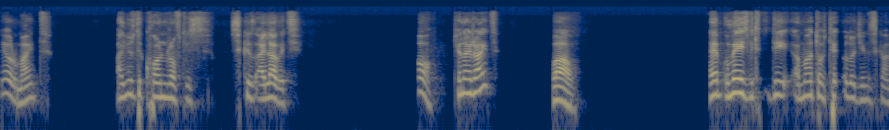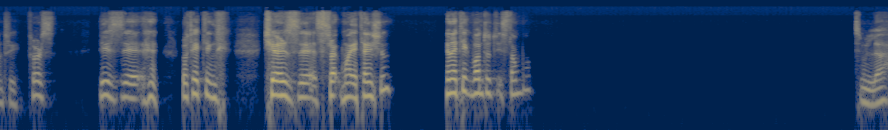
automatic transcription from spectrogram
Never mind. I use the corner of this because I love it. Oh, can I write? Wow. I am amazed with the amount of technology in this country. First, these uh, rotating chairs uh, struck my attention. Can I take one to Istanbul? Bismillah.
